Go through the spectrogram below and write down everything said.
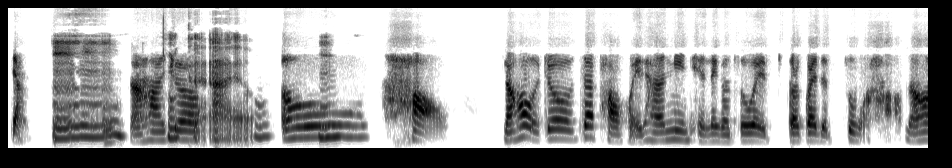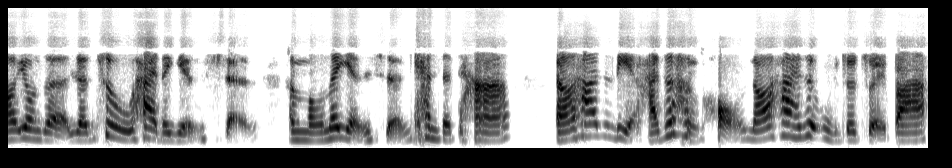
这样。嗯，然后就哦，好。然后我就再跑回他面前那个座位，乖乖的坐好，然后用着人畜无害的眼神，很萌的眼神看着他。然后他的脸还是很红，然后他还是捂着嘴巴，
